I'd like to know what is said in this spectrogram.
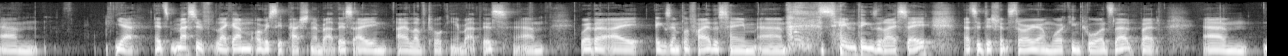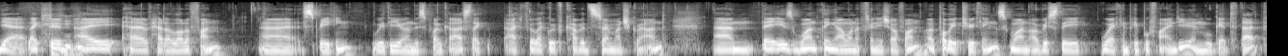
um, yeah, it's massive. Like I'm obviously passionate about this. I I love talking about this. Um, whether I exemplify the same um, same things that I say, that's a different story. I'm working towards that. But um, yeah, like dude, I have had a lot of fun uh, speaking with you on this podcast. Like I feel like we've covered so much ground. Um, there is one thing I want to finish off on, or probably two things. One, obviously, where can people find you, and we'll get to that.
